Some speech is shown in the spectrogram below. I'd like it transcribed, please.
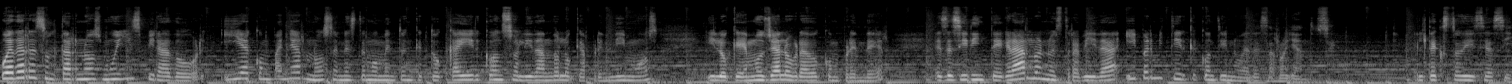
puede resultarnos muy inspirador y acompañarnos en este momento en que toca ir consolidando lo que aprendimos y lo que hemos ya logrado comprender, es decir, integrarlo en nuestra vida y permitir que continúe desarrollándose. El texto dice así,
